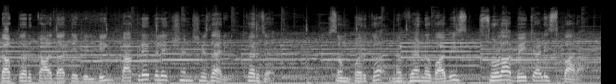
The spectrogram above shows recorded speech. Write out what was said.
Doctor Kaldate building Kakade collection शेजारी कर्जत. संपर्क नव्याण्णव बावीस सोळा बेचाळीस बारा.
